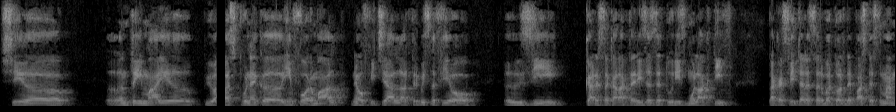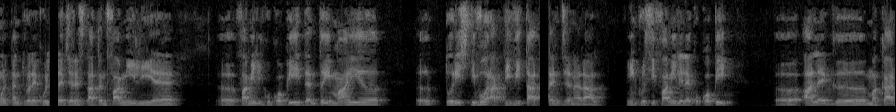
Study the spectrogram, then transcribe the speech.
Și uh, 1 mai, uh, eu aș spune că informal, neoficial, ar trebui să fie o uh, zi care să caracterizeze turismul activ. Dacă Sfintele Sărbători de Paște sunt mai mult pentru reculegere, stat în familie, uh, familii cu copii, de 1 mai uh, uh, turiștii vor activitate în general, inclusiv familiile cu copii. Aleg măcar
